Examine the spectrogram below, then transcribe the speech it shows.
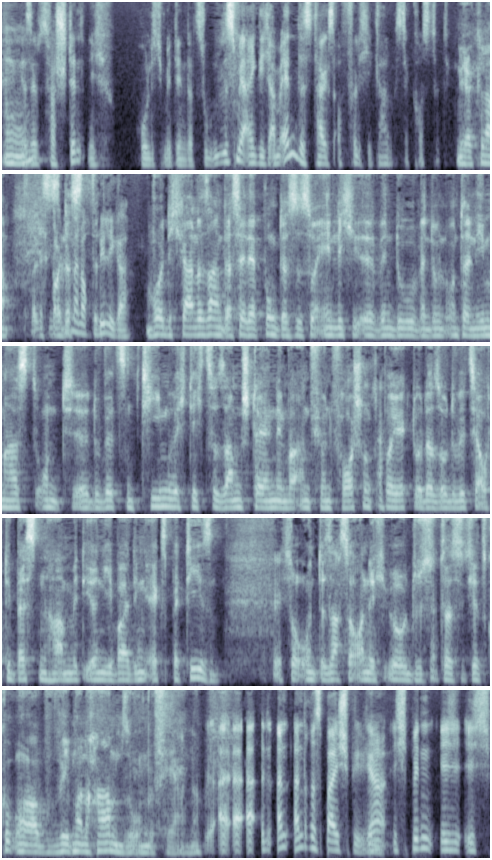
mhm. ja selbstverständlich hole ich mir den dazu. Und das ist mir eigentlich am Ende des Tages auch völlig egal, was der kostet. Ja, klar. Weil das ist Aber immer noch billiger. Wollte ich gerade sagen, das ist ja der Punkt. Das ist so ähnlich, äh, wenn du, wenn du ein Unternehmen hast und äh, du willst ein Team richtig zusammenstellen, nehmen wir an für ein Forschungsprojekt Ach. oder so. Du willst ja auch die Besten haben mit ihren jeweiligen Expertisen. Richtig. So, und du sagst ja auch nicht, oh, das, das ist jetzt gucken wir mal, wen wir noch haben, so ungefähr. Ne? Ein anderes Beispiel, ja. Hm. Ich bin, ich, ich,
